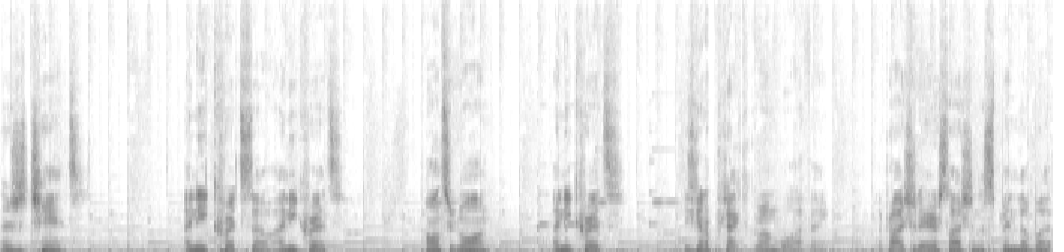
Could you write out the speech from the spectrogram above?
There's a chance. I need crits though. I need crits. Taunts are gone. I need crits. He's gonna protect Granbull, I think. I probably should have air slashed into Spinda, but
